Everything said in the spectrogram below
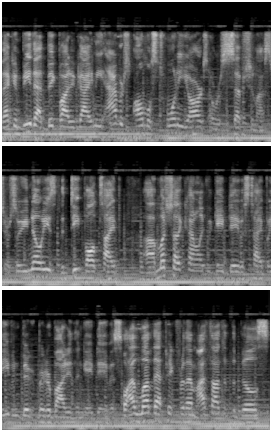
that can be that big bodied guy. And he averaged almost 20 yards a reception last year. So you know he's the deep ball type. Uh, much like kind of like the Gabe Davis type, but even bigger, bigger body than Gabe Davis. So I love that pick for them. I thought that the Bills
